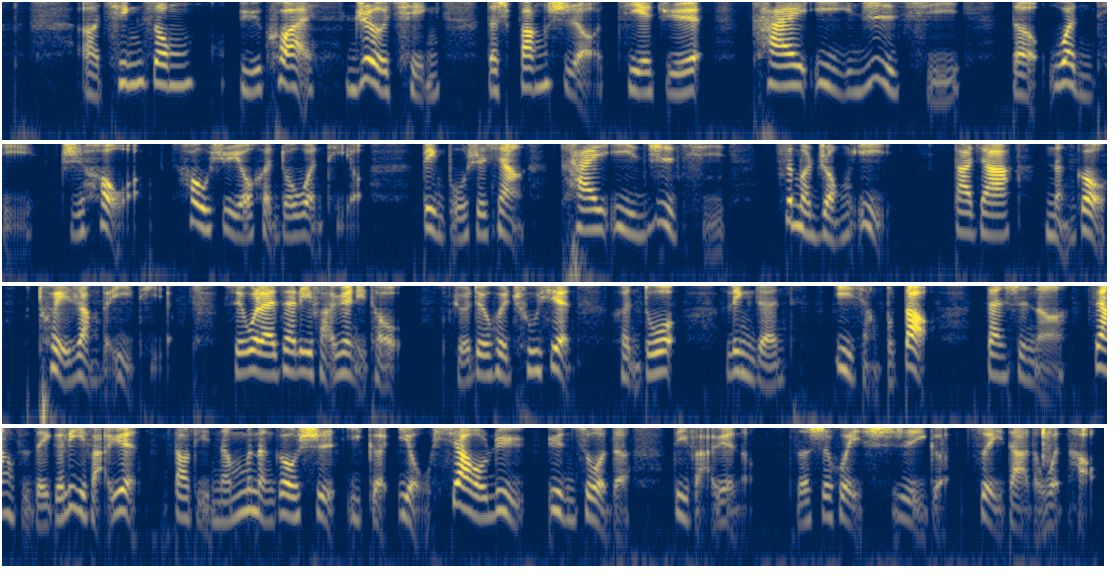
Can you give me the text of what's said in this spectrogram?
呃轻松、愉快、热情的方式哦，解决开议日期的问题之后哦，后续有很多问题哦，并不是像开议日期这么容易大家能够退让的议题，所以未来在立法院里头绝对会出现很多令人意想不到，但是呢，这样子的一个立法院。到底能不能够是一个有效率运作的立法院呢？则是会是一个最大的问号。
